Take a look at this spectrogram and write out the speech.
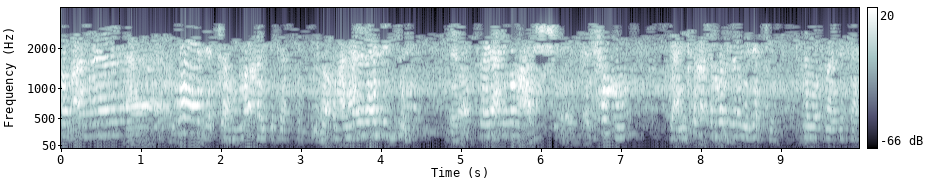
طبعا آه، لا زكاهم ما أخذ زكاتهم طبعا هذا لا الدين فيعني ما معرفش الحكم. يعني سبع سنوات لم يزكي لم يقبل الزكاة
